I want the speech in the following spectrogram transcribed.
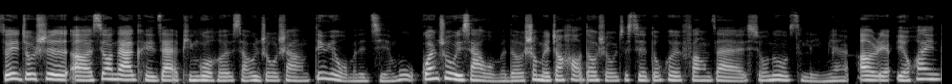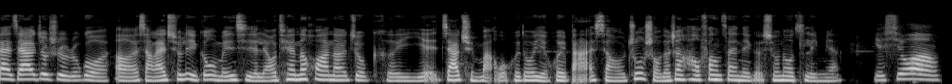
所以就是呃，希望大家可以在苹果和小宇宙上订阅我们的节目，关注一下我们的社媒账号，到时候这些都会放在 show notes 里面。呃，也也欢迎大家，就是如果呃想来群里跟我们一起聊天的话呢，就可以也加群吧。我回头也会把小助手的账号放在那个 show notes 里面。也希望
